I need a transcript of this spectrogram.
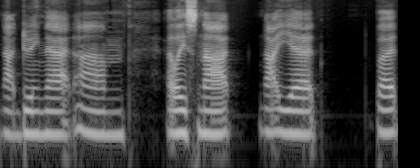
not doing that. Um, at least not not yet, but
